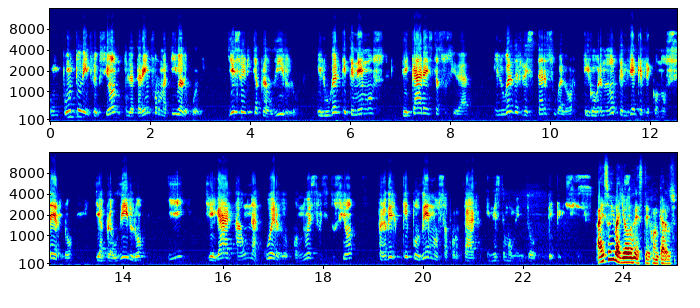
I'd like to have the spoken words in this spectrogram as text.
un punto de inflexión en la tarea informativa de Puebla. Y eso hay que aplaudirlo. El lugar que tenemos de cara a esta sociedad, en lugar de restar su valor, el gobernador tendría que reconocerlo y aplaudirlo y llegar a un acuerdo con nuestra institución para ver qué podemos aportar en este momento de crisis. A eso iba yo, este Juan Carlos.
